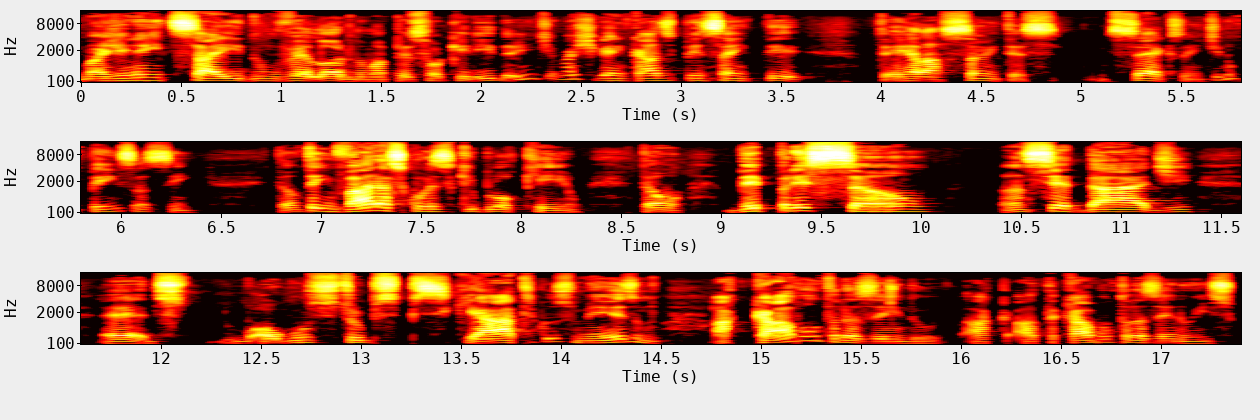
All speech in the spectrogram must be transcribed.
Imagina a gente sair de um velório de uma pessoa querida, a gente vai chegar em casa e pensar em ter, ter relação, em ter em sexo. A gente não pensa assim. Então tem várias coisas que bloqueiam. Então, depressão, ansiedade, é, alguns distúrbios psiquiátricos mesmo acabam trazendo, acabam trazendo isso.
